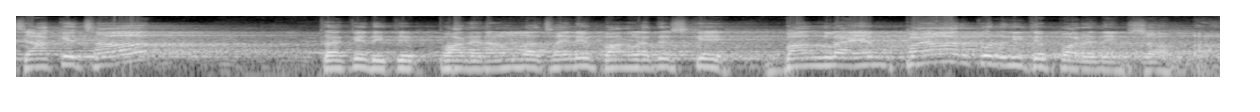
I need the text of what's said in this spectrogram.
যাকে চান তাকে দিতে পারেন। আল্লাহ চাইলে বাংলাদেশকে বাংলা এম্পায়ার করে দিতে পারেন ইনশাআল্লাহ।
